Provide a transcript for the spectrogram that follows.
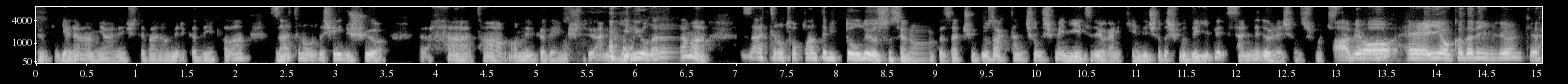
Diyorum ki gelemem yani işte ben Amerika'dayım falan. Zaten orada şey düşüyor. Ha tamam Amerika'daymış diyor. Yani geliyorlar ama zaten o toplantı bitti oluyorsun sen orada zaten. Çünkü uzaktan çalışmaya niyeti de yok. Hani kendi çalışmadığı gibi senle de öyle çalışmak istemiyor. Abi o H'yi o kadar iyi biliyorum ki.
